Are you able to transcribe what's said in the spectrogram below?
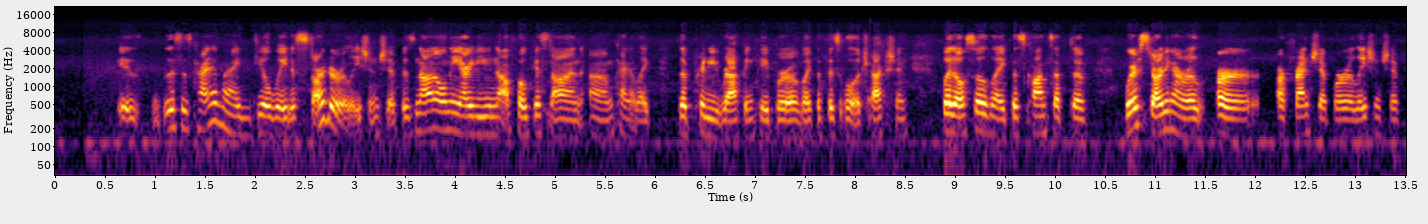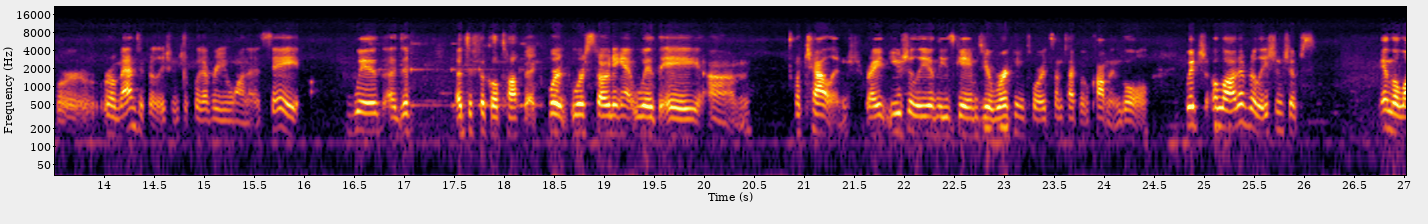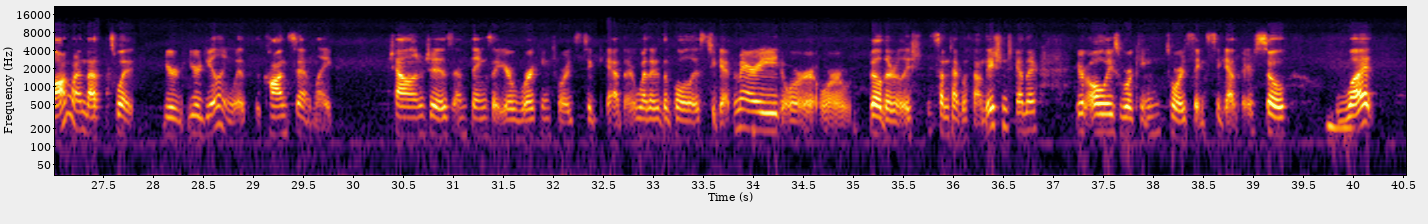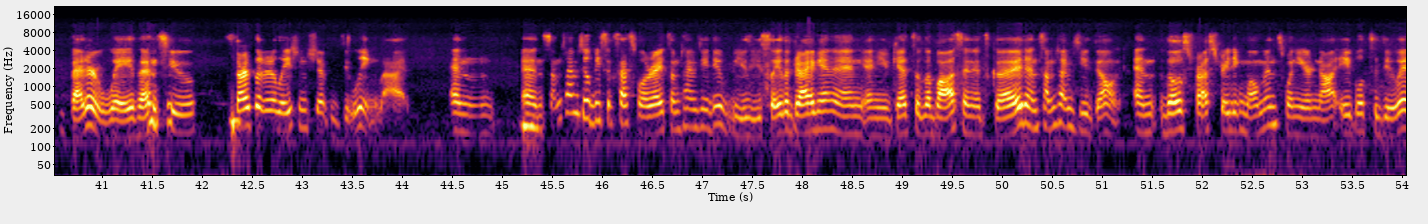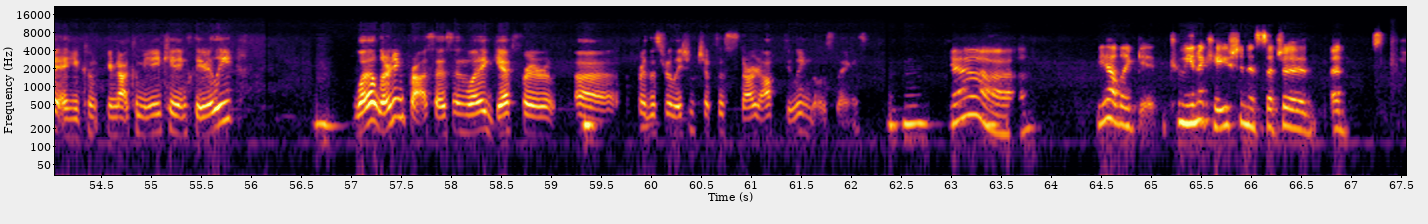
is this is kind of an ideal way to start a relationship is not only are you not focused on um, kind of like the pretty wrapping paper of like the physical attraction but also like this concept of we're starting our our, our friendship or relationship or romantic relationship whatever you want to say with a, dif- a difficult topic we're, we're starting it with a um, a challenge right usually in these games you're mm-hmm. working towards some type of common goal which a lot of relationships in the long run that's what you're you're dealing with the constant like challenges and things that you're working towards together whether the goal is to get married or or build a relation some type of foundation together you're always working towards things together so mm-hmm. what better way than to start the relationship doing that and mm-hmm. and sometimes you'll be successful right sometimes you do you, you slay the dragon and, and you get to the boss and it's good and sometimes you don't and those frustrating moments when you're not able to do it and you com- you're not communicating clearly mm-hmm. what a learning process and what a gift for uh, for this relationship to start off doing those things. Mm-hmm. Yeah. Yeah, like communication is such a, a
